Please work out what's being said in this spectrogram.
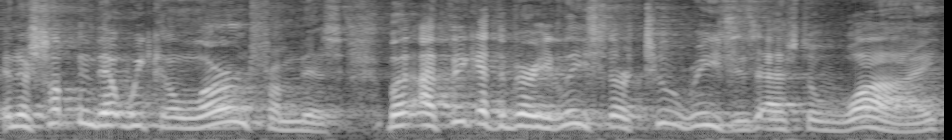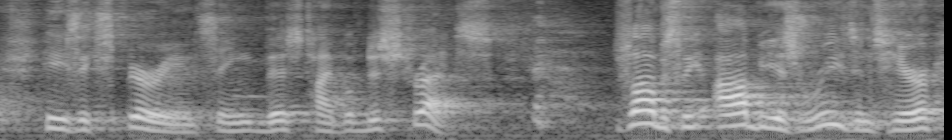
and there's something that we can learn from this. But I think at the very least, there are two reasons as to why he's experiencing this type of distress. There's obviously obvious reasons here,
